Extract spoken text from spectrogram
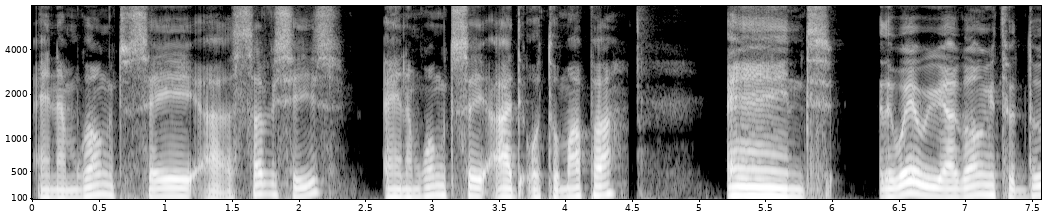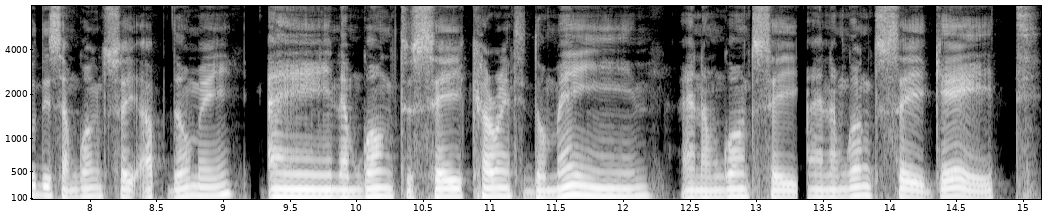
and i'm going to say uh, services and I'm going to say add automapper. And the way we are going to do this I'm going to say app domain and I'm going to say current domain and I'm going to say and I'm going to say get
